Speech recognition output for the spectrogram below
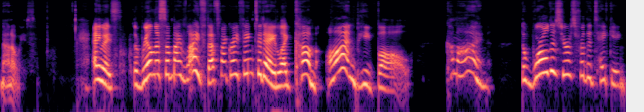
not always. Anyways, the realness of my life. That's my great thing today. Like, come on, people. Come on. The world is yours for the taking,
